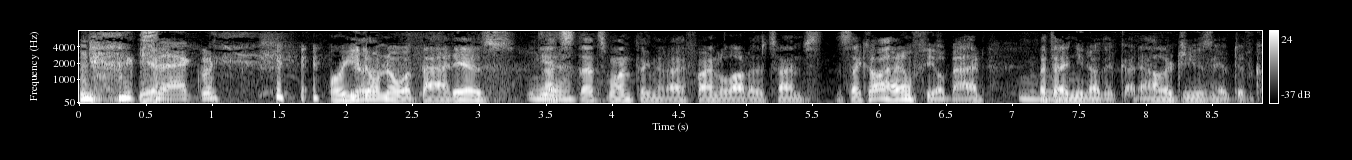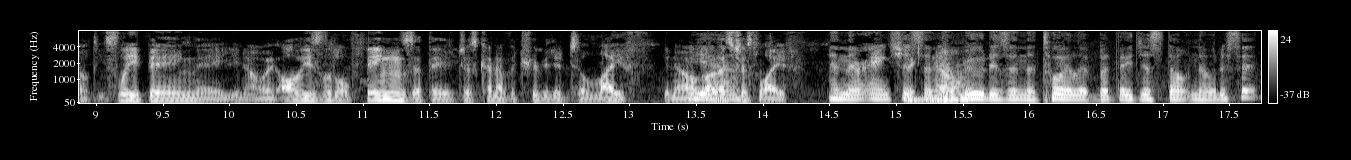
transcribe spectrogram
exactly. or you don't know what bad is. Yeah. That's that's one thing that I find a lot of the times. It's like, oh, I don't feel bad, Mm-hmm. but then you know they've got allergies, they have difficulty sleeping, they you know all these little things that they've just kind of attributed to life. You know, Yeah. oh, that's just life. And they're anxious Like, and no. their mood is in the toilet, but they just don't notice it.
